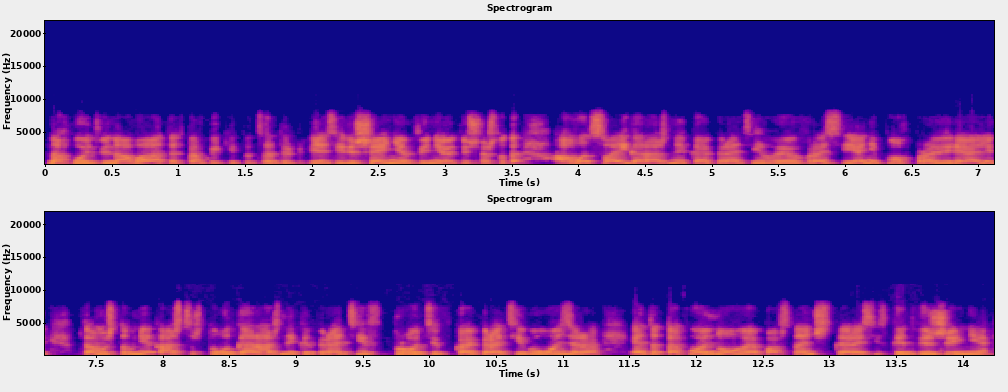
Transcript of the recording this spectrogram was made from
находят виноватых, там какие-то центры принятия решений обвиняют, еще что-то. А вот свои гаражные кооперативы в России они плохо проверяли, потому что мне кажется, что вот гаражный кооператив против кооператива «Озеро» — это такое новое повстанческое российское движение.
